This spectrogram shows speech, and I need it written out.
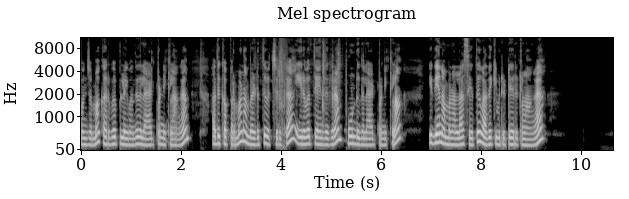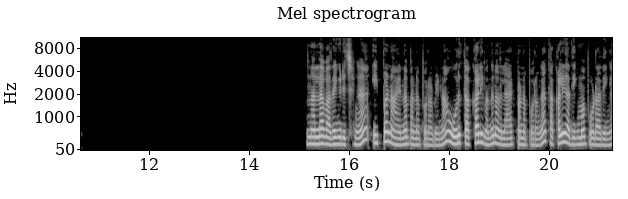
கொஞ்சமாக கருவேப்பிலை வந்து இதில் ஆட் பண்ணிக்கலாங்க. அதுக்கப்புறமா நம்ம எடுத்து வச்சுருக்க இருபத்தி ஐந்து கிராம் பூண்டு இதில் ஆட் பண்ணிக்கலாம். இதே நம்ம நல்லா சேர்த்து வதக்கி விட்டுட்டே இருக்கலாங்க. நல்லா வதங்கிடுச்சுங்க. இப்போ நான் என்ன பண்ண போகிறேன் அப்படின்னா ஒரு தக்காளி வந்து நான் அதில் ஆட் பண்ண போகிறேங்க தக்காளி அதிகமாக போடாதீங்க.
